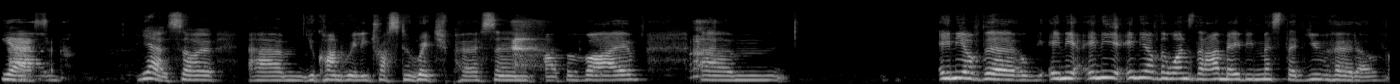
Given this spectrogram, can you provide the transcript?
Yes. Um, yeah so um, you can't really trust a rich person type of vibe um, any of the any any any of the ones that I maybe missed that you've heard of?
